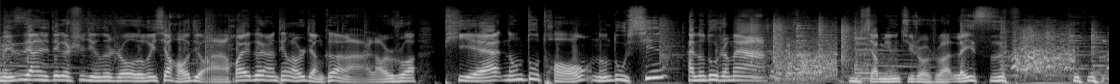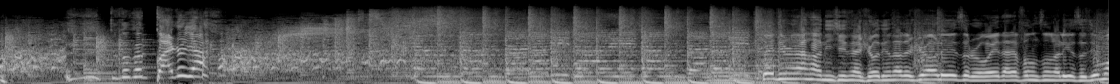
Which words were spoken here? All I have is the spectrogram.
每次想起这个事情的时候，我都会笑好久啊。化学课上听老师讲课嘛，老师说铁能镀铜，能镀锌，还能镀什么呀？小明举手说蕾丝。快快快，滚出去！各位听众大家好，您现在收听到的是由绿色主播为大家奉送的绿色节目。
